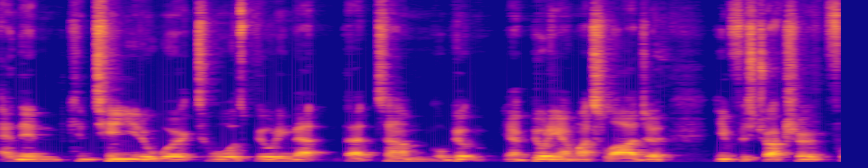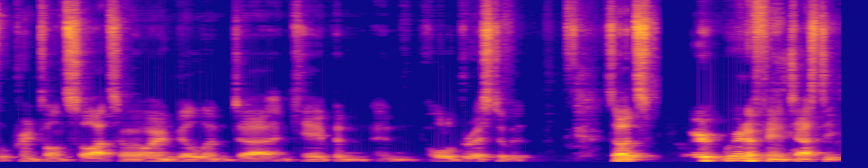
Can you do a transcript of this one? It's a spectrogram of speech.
and then continue to work towards building that that um, or build, you know, building a much larger infrastructure footprint on site, so our own mill and uh, and camp and and all of the rest of it. So it's we're, we're in a fantastic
